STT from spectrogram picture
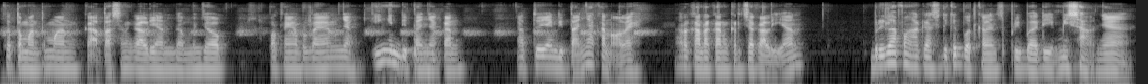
ke teman-teman, ke atasan kalian dan menjawab pertanyaan-pertanyaan yang ingin ditanyakan atau yang ditanyakan oleh rekan-rekan kerja kalian, berilah penghargaan sedikit buat kalian pribadi. Misalnya,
